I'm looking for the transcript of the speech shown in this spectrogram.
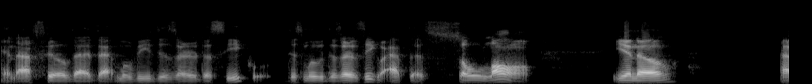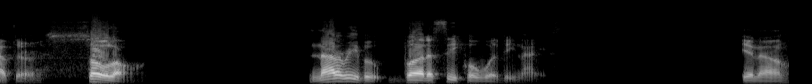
And I feel that that movie deserved a sequel. This movie deserves a sequel after so long, you know, after so long. Not a reboot, but a sequel would be nice. You know,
